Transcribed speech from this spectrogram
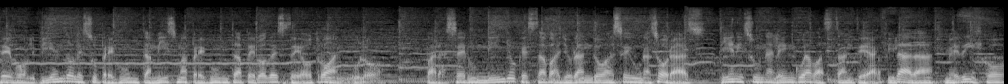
devolviéndole su pregunta misma pregunta pero desde otro ángulo. Para ser un niño que estaba llorando hace unas horas, tienes una lengua bastante afilada, me dijo,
